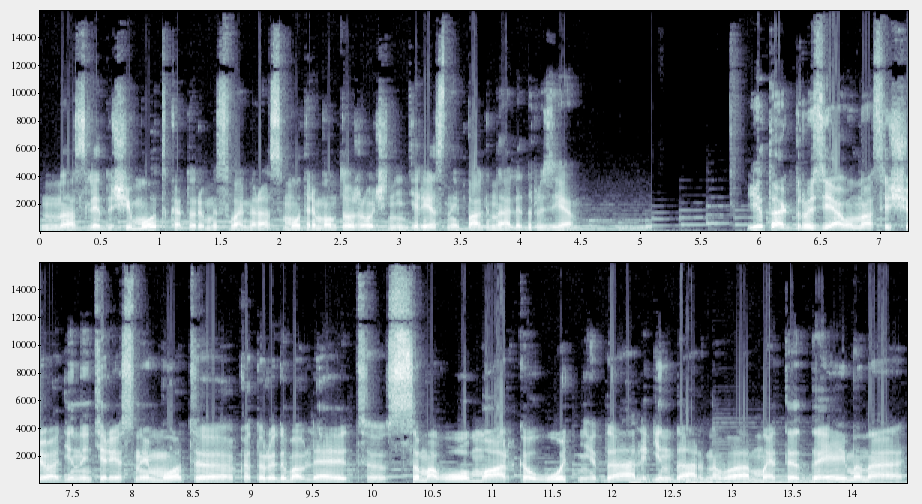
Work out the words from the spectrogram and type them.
на следующий мод, который мы с вами рассмотрим. Он тоже очень интересный. Погнали, друзья! Итак, друзья, у нас еще один интересный мод, э, который добавляет самого Марка Уотни, да, легендарного Мэтта Деймона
